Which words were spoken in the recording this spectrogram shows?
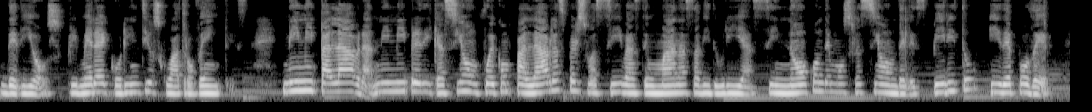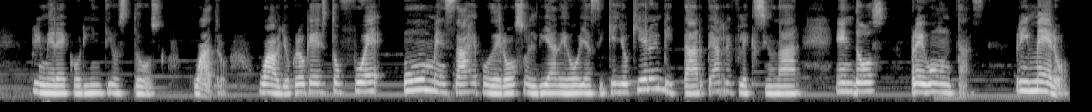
de Dios. Primera de Corintios 4:20. Ni mi palabra ni mi predicación fue con palabras persuasivas de humana sabiduría, sino con demostración del Espíritu y de poder. Primera de Corintios 2:4. Wow, yo creo que esto fue un mensaje poderoso el día de hoy, así que yo quiero invitarte a reflexionar en dos preguntas. Primero,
